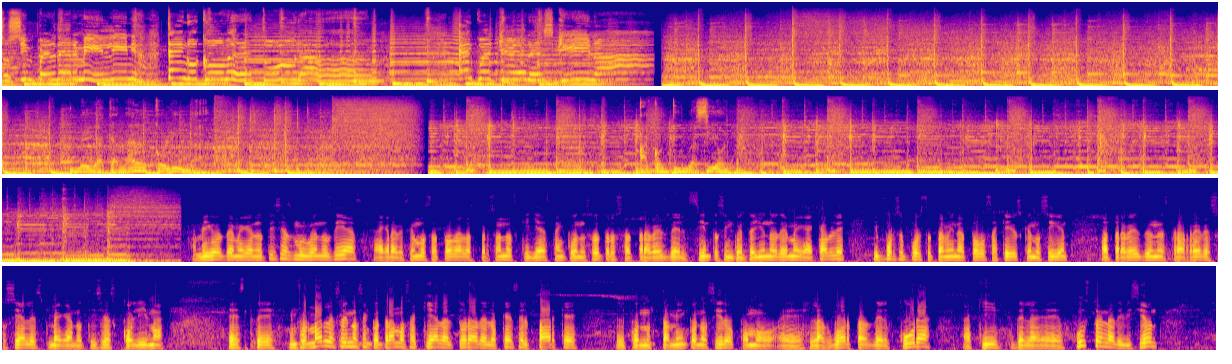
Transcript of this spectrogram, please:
200 pesos sin perder mi línea, tengo cobertura en cualquier esquina. Mega Canal Colima. A continuación. Amigos de Mega Noticias, muy buenos días. Agradecemos a todas las personas que ya están con nosotros a través del 151 de Megacable y por supuesto también a todos aquellos que nos siguen a través de nuestras redes sociales Mega Noticias Colima. Este, informarles, hoy nos encontramos aquí a la altura de lo que es el parque, también conocido como eh, las huertas del cura, aquí de eh, justo en la división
